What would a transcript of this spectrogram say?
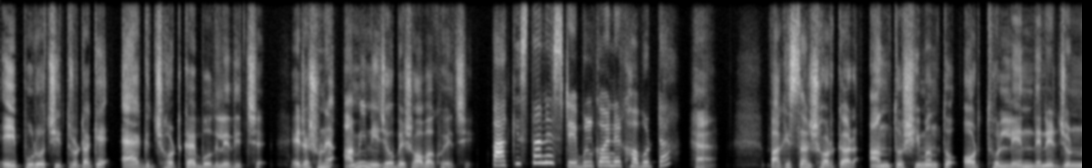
এই পুরো চিত্রটাকে এক ঝটকায় বদলে দিচ্ছে। এটা শুনে আমি নিজেও বেশ অবাক হয়েছি। পাকিস্তানের স্টেবল কয়েনের খবরটা? হ্যাঁ। পাকিস্তান সরকার আন্তঃসীমান্ত অর্থ লেনদেনের জন্য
